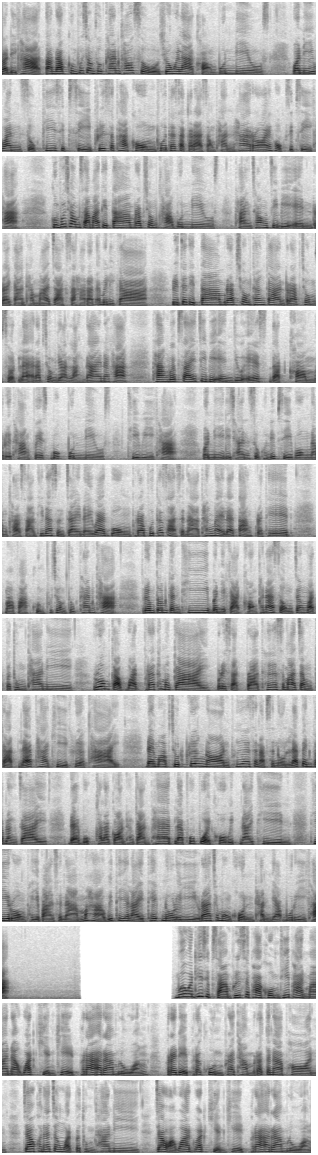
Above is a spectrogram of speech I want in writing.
สวัสดีค่ะ ต้อนรับคุณผู้ชมทุกท่านเข้าสู่ช่วงเวลาของบุญนิวส์ วันนี้วันศุกร์ที่ 14 พฤษภาคม พุทธศักราช 2564 ค่ะ คุณผู้ชมสามารถติดตามรับชมข่าวบุญนิวส์ทางช่อง GBN รายการธรรมะจากสหรัฐอเมริกา หรือจะติดตามรับชมทั้งการรับชมสดและรับชมย้อนหลังได้นะคะ ทางเว็บไซต์ gbnus.com หรือทาง Facebook บุญนิวส์ทีวีค่ะ วันนี้ดิฉัน สุขคนทิพย์ศรีวงศ์นำข่าวสารที่น่าสนใจในแวดวง พระพุทธศาสนาทั้งในและต่างประเทศ มาฝากคุณผู้ชมทุกท่านค่ะ เริ่มต้นกันที่บรรยากาศของคณะสงฆ์จังหวัดปทุมธานี ร่วมกับวัดพระธรรมกาย บริษัทปราเธอร์สมาร์ทจำกัด และภาคีเครือข่าย ได้มอบชุดเครื่องนอนเพื่อสนับสนุนและเป็นกำลังใจ แด่บุคลากรทางการแพทย์และผู้ป่วยโควิด -19 ที่โรงพยาบาลสนามมหาวิทยาลัยเทคโนโลยี ราชมงคลธัญบุรีค่ะเมื่อวันที่ 13 พฤษภาคมที่ผ่านมาณวัดเขียนเขต พระอารามหลวง พระเดชพระคุณพระธรรมรัตนาพร เจ้าคณะจังหวัดปทุมธานี เจ้าอาวาสวัดเขียนเขต พระอารามหลวง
